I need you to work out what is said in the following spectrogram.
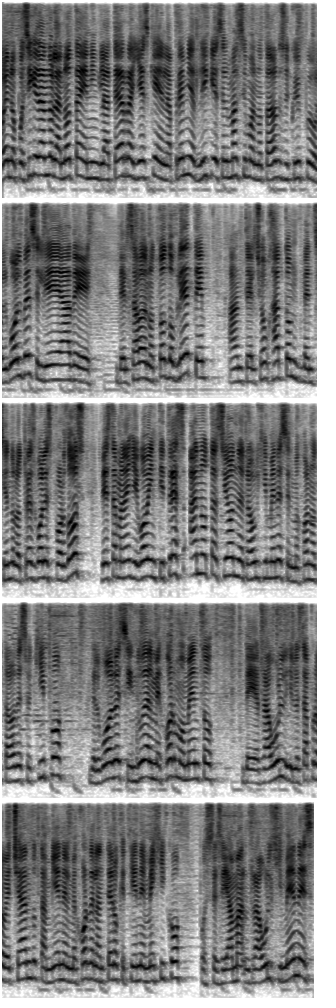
bueno, pues sigue dando la nota en Inglaterra y es que en la Premier League es el máximo anotador de su equipo, el Wolves. El día de, del sábado anotó doblete ante el Southampton, venciéndolo tres goles por dos. De esta manera llegó a 23 anotaciones. Raúl Jiménez, el mejor anotador de su equipo, del Wolves, sin duda el mejor momento de Raúl y lo está aprovechando. También el mejor delantero que tiene México, pues se llama Raúl Jiménez.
